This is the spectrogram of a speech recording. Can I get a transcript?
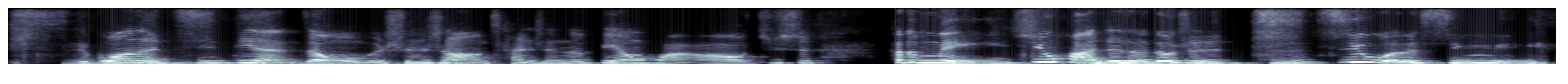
时光的积淀在我们身上产生的变化啊，就是他的每一句话真的都是直击我的心灵。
